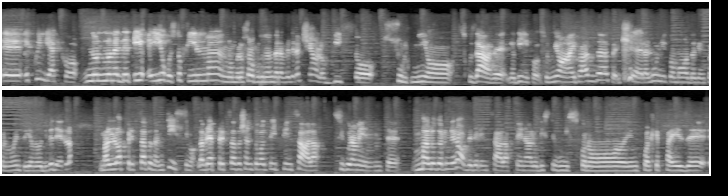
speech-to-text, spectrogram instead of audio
E, e, quindi ecco, non, non è de- io, io, questo film non me lo sono potuto andare a vedere al cinema, l'ho visto sul mio, scusate, lo dico, sul mio iPad, perché era l'unico modo che in quel momento io avevo di vederlo ma l'ho apprezzato tantissimo. L'avrei apprezzato cento volte di più in sala? Sicuramente, ma lo tornerò a vedere in sala appena lo distribuiscono in qualche paese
